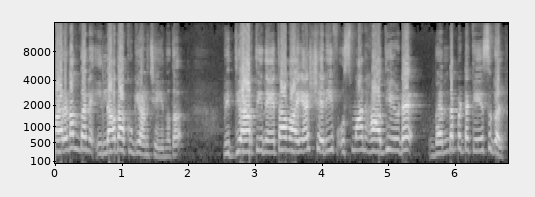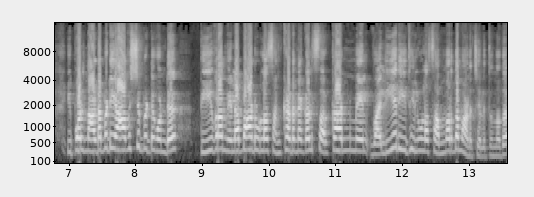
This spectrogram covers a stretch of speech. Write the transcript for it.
ഭരണം തന്നെ ഇല്ലാതാക്കുകയാണ് ചെയ്യുന്നത്. വിദ്യാർത്ഥി നേതാവായ ഷെരീഫ് ഉസ്മാൻ ഹാദിയയുടെ ബന്ധപ്പെട്ട കേസുകൾ ഇപ്പോൾ നടപടി ആവശ്യപ്പെട്ടുകൊണ്ട് തീവ്ര നിലപാടുള്ള സംഘടനകൾ സർക്കാരിന്മേൽ വലിയ രീതിയിലുള്ള സമ്മർദ്ദമാണ് ചെലുത്തുന്നത്.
